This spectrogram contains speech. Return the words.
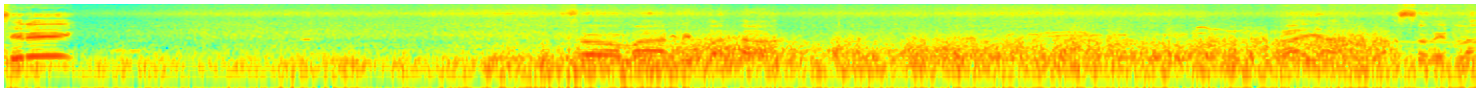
సిరి! సో మా ట్రిప్ అంతా. హాయిగా నడుస్తుంది ఇట్లా.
